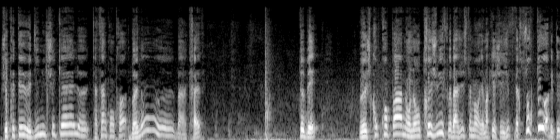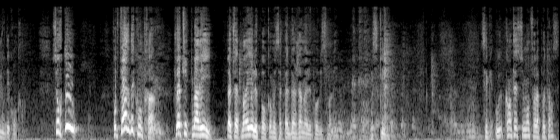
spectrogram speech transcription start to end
je prêtais euh, 10 000 shekels. euh, tu as fait un contrat? Ben non, euh, ben crève. Teubé. Je comprends pas, mais on est entre juifs. Ouais, ben justement, il y a marqué chez les juifs, faire surtout avec les juifs des contrats. Surtout faut faire des contrats. Tu vois, tu te maries. Toi, tu vas te marier, le pauvre. Comment il s'appelle? Benjamin, le pauvre, il se marie. Quand est-ce que tu montes sur la potence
